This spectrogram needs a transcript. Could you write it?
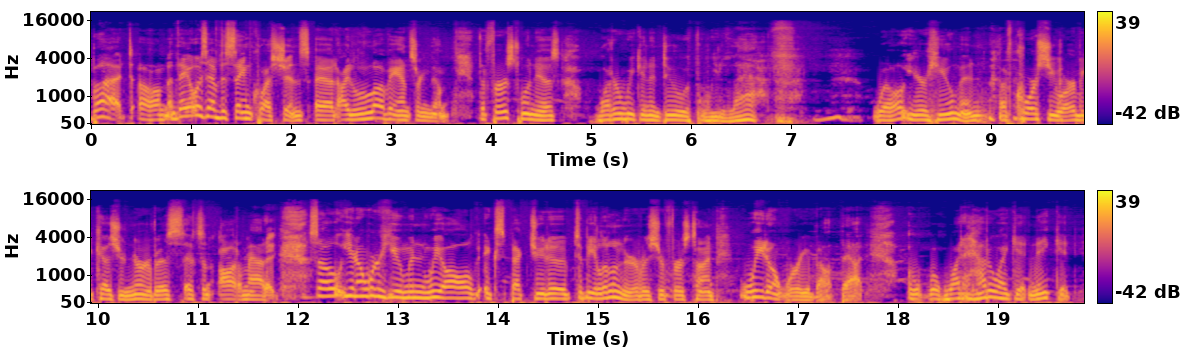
But um, they always have the same questions, and I love answering them. The first one is, What are we going to do if we laugh? Well, you're human. Of course you are because you're nervous. It's an automatic. So, you know, we're human. We all expect you to, to be a little nervous your first time. We don't worry about that. Oh, well, what, how do I get naked?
